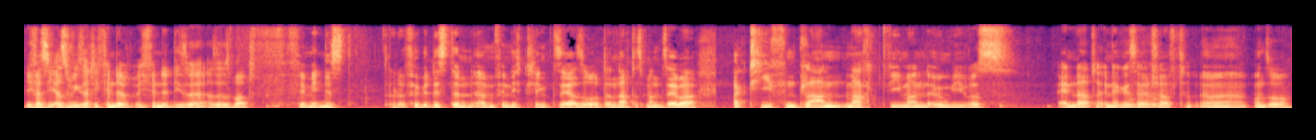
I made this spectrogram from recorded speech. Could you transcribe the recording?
Ich weiß nicht, also wie gesagt, ich finde, ich finde diese, also das Wort Feminist oder Feministin, ähm, finde ich, klingt sehr so danach, dass man selber aktiv einen Plan macht, wie man irgendwie was ändert in der mhm. Gesellschaft äh, und so.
